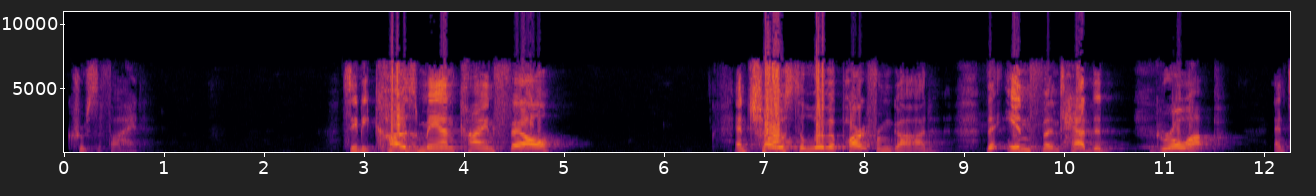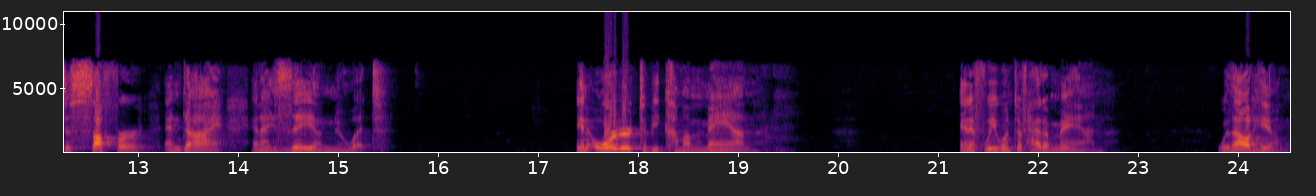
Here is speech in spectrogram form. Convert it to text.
crucified. See, because mankind fell and chose to live apart from God, the infant had to grow up and to suffer and die. And Isaiah knew it. In order to become a man. And if we wouldn't have had a man, without him,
